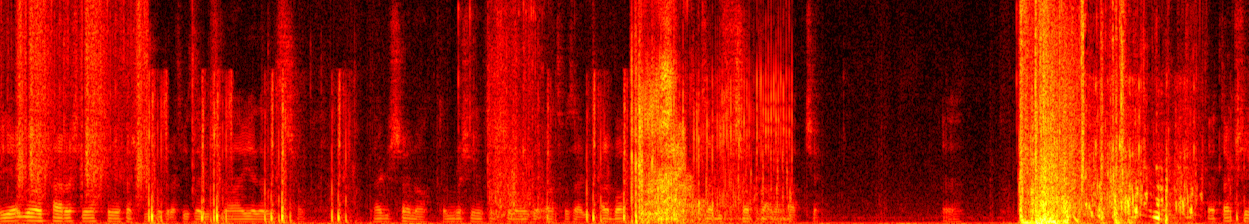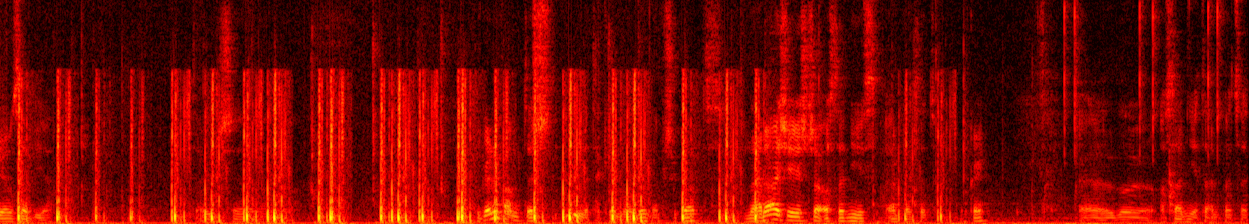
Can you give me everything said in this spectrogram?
A jego ta roślina w sumie też nie potrafi zabić na jeden strzał. Także no, tą roślinę też się da łatwo zabić. Albo zabić strzał plana, patrzcie. E. Tak się ją zabija. Także... Pokażę wam też inne takie mody, na przykład na razie jeszcze ostatni jest NPC, ok? E, ostatnie te NPC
